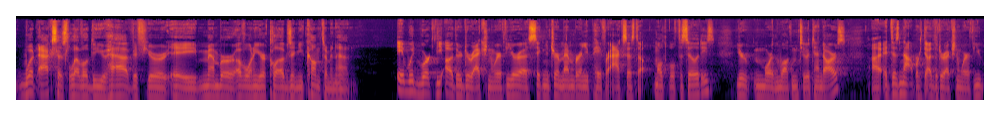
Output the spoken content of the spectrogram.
what access level do you have if you're a member of one of your clubs and you come to Manhattan? It would work the other direction where if you're a signature member and you pay for access to multiple facilities you're more than welcome to attend ours uh, it does not work the other direction where if you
